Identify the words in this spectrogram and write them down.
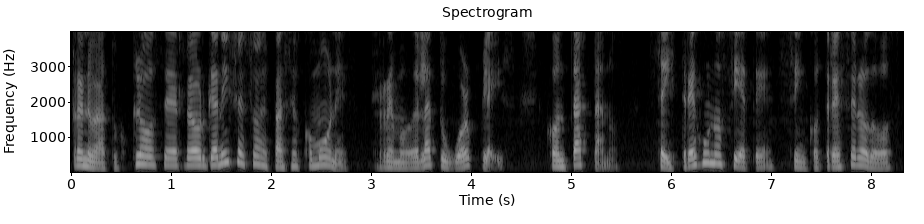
renueva tus closets, reorganiza esos espacios comunes, remodela tu workplace. Contáctanos 6317-5302,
